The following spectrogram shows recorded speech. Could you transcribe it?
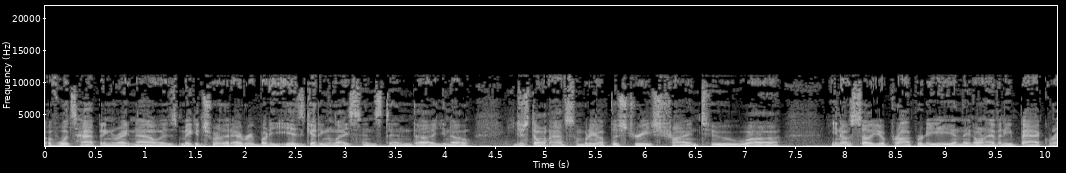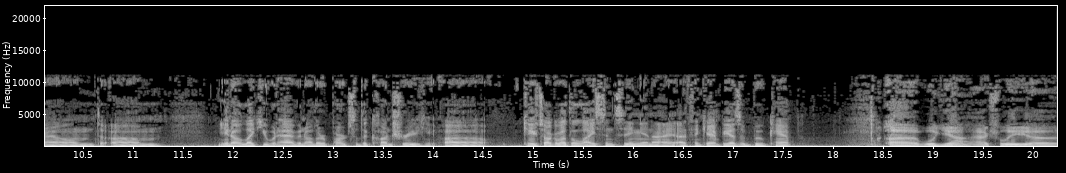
of what's happening right now is making sure that everybody is getting licensed, and uh, you know, you just don't have somebody off the streets trying to. Uh, you know, sell your property and they don't have any background, um, you know, like you would have in other parts of the country. Uh, can you talk about the licensing? And I, I think AMPI has a boot camp. Uh, well, yeah, actually, uh,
